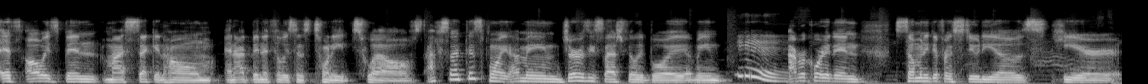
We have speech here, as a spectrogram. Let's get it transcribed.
It's always been my second home, and I've been in Philly since 2012. So at this point, I mean, Jersey slash Philly boy. I mean, Yeah. I recorded in so many different studios here.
